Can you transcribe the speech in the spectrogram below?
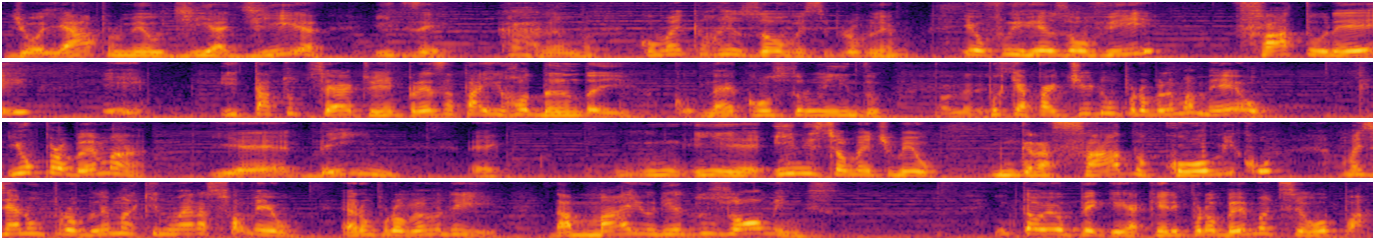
de olhar para o meu dia a dia e dizer: caramba, como é que eu resolvo esse problema? Eu fui resolver, faturei e, e tá tudo certo. E a empresa tá aí rodando aí, né? Construindo. Porque a partir de um problema meu. E um problema, e é bem. É, é, inicialmente meio engraçado, cômico, mas era um problema que não era só meu. Era um problema de, da maioria dos homens. Então eu peguei aquele problema e disse: opa,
